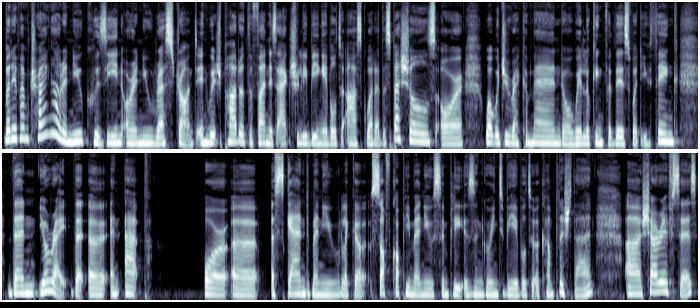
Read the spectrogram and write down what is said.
But if I'm trying out a new cuisine or a new restaurant in which part of the fun is actually being able to ask what are the specials or what would you recommend or we're looking for this, what do you think, then you're right that uh, an app or a, a, scanned menu, like a soft copy menu, simply isn't going to be able to accomplish that. Uh, Sharif says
